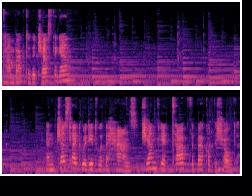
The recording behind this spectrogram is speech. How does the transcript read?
Come back to the chest again and just like we did with the hands, gently tap the back of the shoulder.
